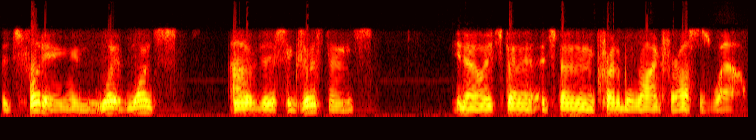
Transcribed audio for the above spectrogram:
its footing and what it wants out of this existence. You know, it's been a, it's been an incredible ride for us as well.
